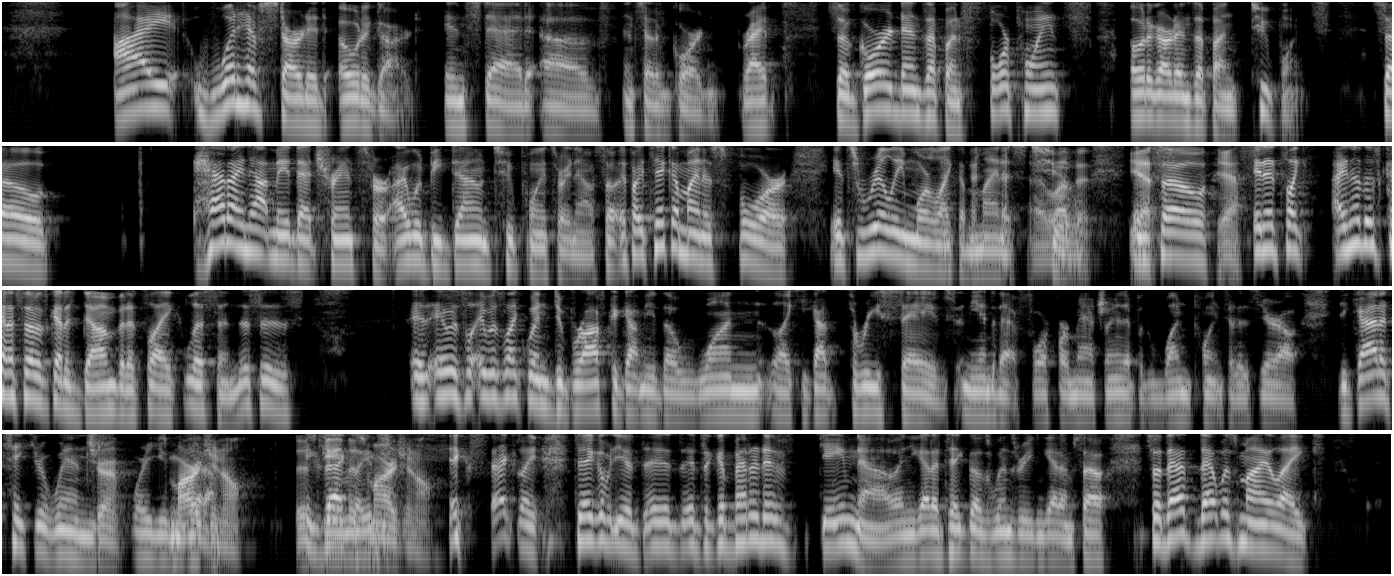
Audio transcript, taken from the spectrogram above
I would have started Odegaard instead of instead of Gordon, right? So Gordon ends up on four points, Odegaard ends up on two points. So had I not made that transfer, I would be down two points right now. So if I take a minus four, it's really more like a minus two. I love it. And Yes. so yes. and it's like I know this kind of stuff is kind of dumb, but it's like, listen, this is it, it was it was like when Dubravka got me the one like he got three saves in the end of that four four match. I ended up with one point instead of zero. You got to take your wins sure. where you it's can get 'em. marginal. This Exactly. game is marginal. exactly take them you know, it's, it's a competitive game now and you got to take those wins where you can get them so so that that was my like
